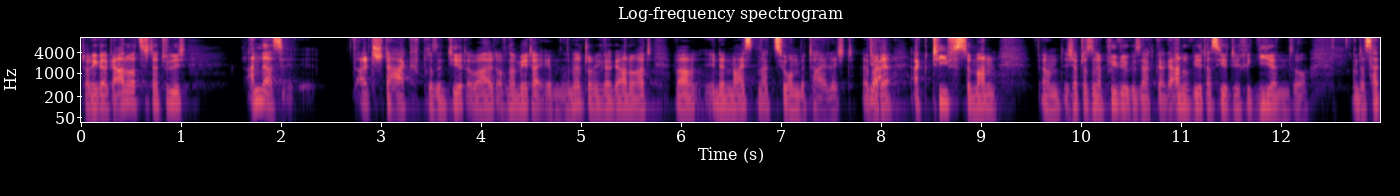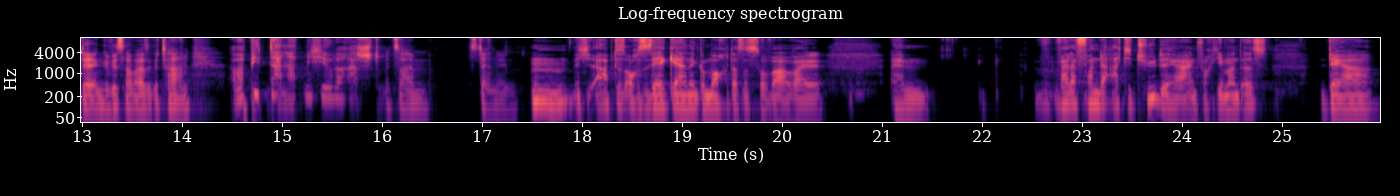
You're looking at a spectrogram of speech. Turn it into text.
Johnny Gargano hat sich natürlich anders äh, als stark präsentiert, aber halt auf einer Metaebene. Ne? Johnny Gargano hat, war in den meisten Aktionen beteiligt. Er war Ja. der aktivste Mann. Und ich habe das in der Preview gesagt, Gargano wird das hier dirigieren. so Und das hat er in gewisser Weise getan. Aber Pete Dunne hat mich hier überrascht mit seinem Standing. Mhm. Ich habe das auch sehr gerne gemocht, dass es so war, weil, ähm, weil er von der Attitüde her einfach jemand ist, der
